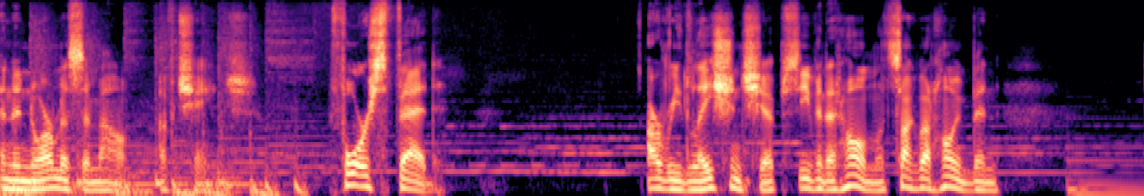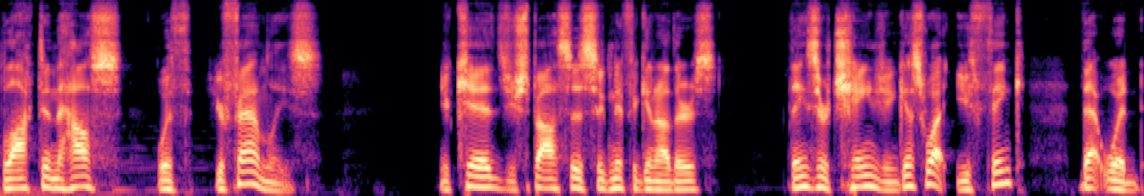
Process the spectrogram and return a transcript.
an enormous amount of change, force fed. Our relationships, even at home. Let's talk about home. You've been locked in the house with your families, your kids, your spouses, significant others. Things are changing. Guess what? You think that would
